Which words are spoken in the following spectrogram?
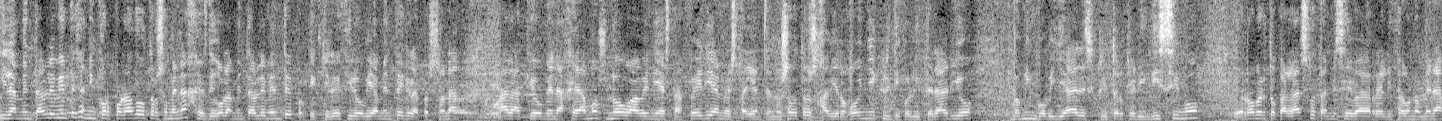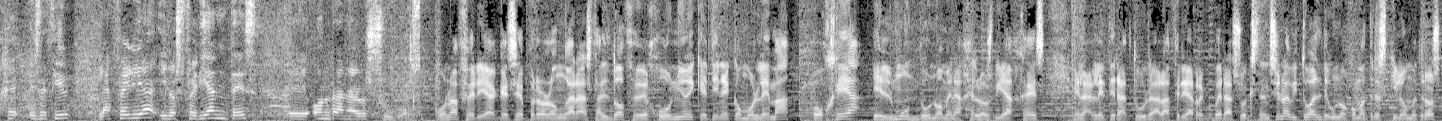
y lamentablemente se han incorporado otros homenajes. Digo lamentablemente porque quiere decir obviamente que la persona a la que homenajeamos no va a venir a esta feria, no está ya entre nosotros. Javier Goñi, crítico literario, Domingo Villar, escritor queridísimo, eh, Roberto Calaso también se va a realizar un homenaje. Es decir, la feria y los feriantes eh, honran a los suyos. Una feria que se prolongará hasta el 12 de junio y que tiene como lema Ojea el mundo, un homenaje a los viajes en la literatura. La feria recupera su extensión habitual de 1,3 kilómetros,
